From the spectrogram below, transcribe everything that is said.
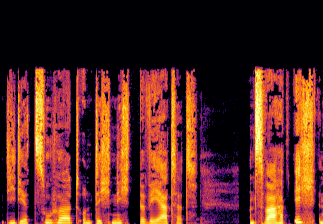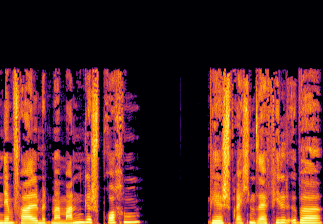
die dir zuhört und dich nicht bewertet. Und zwar habe ich in dem Fall mit meinem Mann gesprochen. Wir sprechen sehr viel über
